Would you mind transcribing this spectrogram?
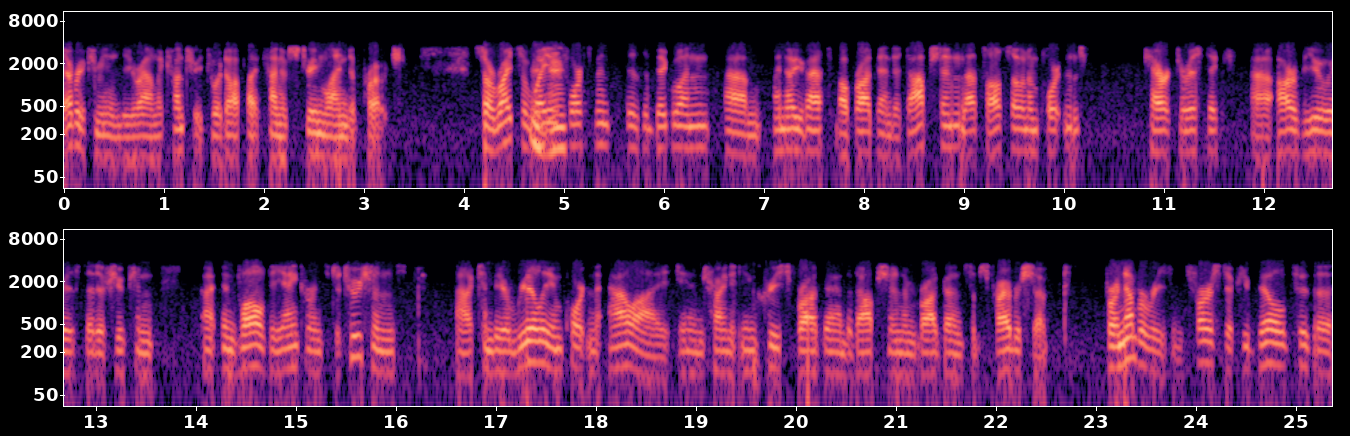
every community around the country, to adopt that kind of streamlined approach. So rights of way mm-hmm. enforcement is a big one. Um, I know you've asked about broadband adoption. That's also an important characteristic. Uh, our view is that if you can uh, involve the anchor institutions, uh, can be a really important ally in trying to increase broadband adoption and broadband subscribership for a number of reasons. First, if you build to the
